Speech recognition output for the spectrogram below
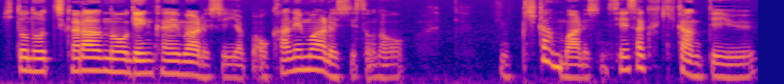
人の力の限界もあるしやっぱお金もあるしその期間もあるし、ね、制作期間っていう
